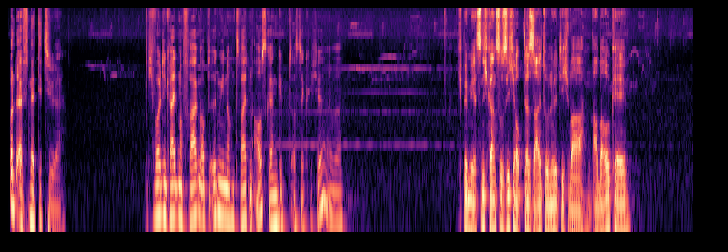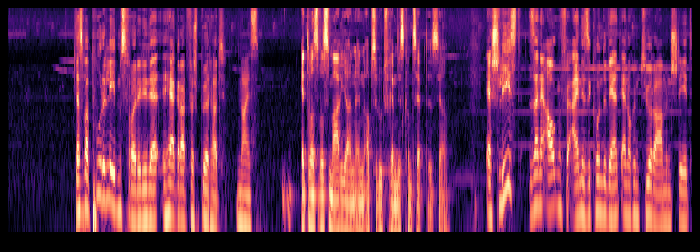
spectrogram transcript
und öffnet die Tür. Ich wollte ihn gerade noch fragen, ob es irgendwie noch einen zweiten Ausgang gibt aus der Küche, aber. Ich bin mir jetzt nicht ganz so sicher, ob der Salto nötig war, aber okay. Das war pure Lebensfreude, die der Herr gerade verspürt hat. Nice. Etwas, was Marian ein absolut fremdes Konzept ist, ja. Er schließt seine Augen für eine Sekunde, während er noch im Türrahmen steht.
